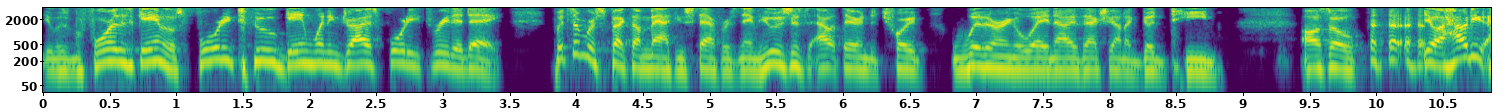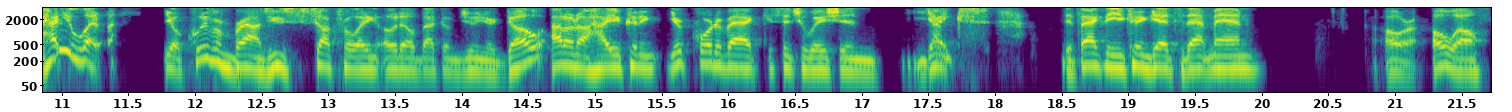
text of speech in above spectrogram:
It was before this game. It was forty two game winning drives. Forty three today. Put some respect on Matthew Stafford's name. He was just out there in Detroit withering away. Now he's actually on a good team. Also, yo, how do you how do you let yo Cleveland Browns? You suck for letting Odell Beckham Jr. go. I don't know how you couldn't. Your quarterback situation. Yikes! The fact that you couldn't get to that man. Oh, oh well.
